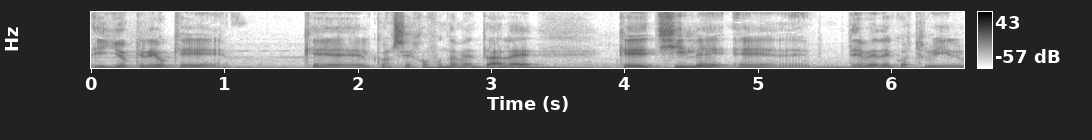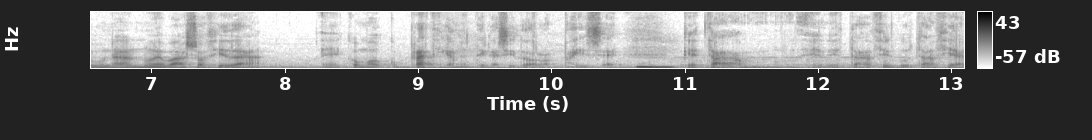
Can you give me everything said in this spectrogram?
Y yo creo que, que el consejo fundamental es que Chile eh, debe de construir una nueva sociedad, como prácticamente casi todos los países Mm. que están en estas circunstancias,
